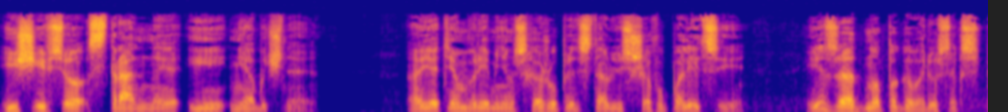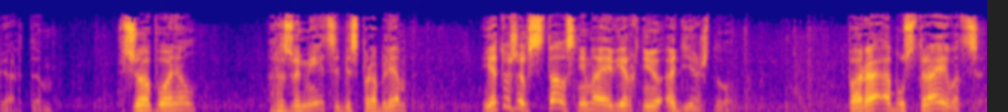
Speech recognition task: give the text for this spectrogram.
Ищи все странное и необычное. А я тем временем схожу, представлюсь шефу полиции и заодно поговорю с экспертом. Все понял? Разумеется, без проблем. Я тоже встал, снимая верхнюю одежду. Пора обустраиваться.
